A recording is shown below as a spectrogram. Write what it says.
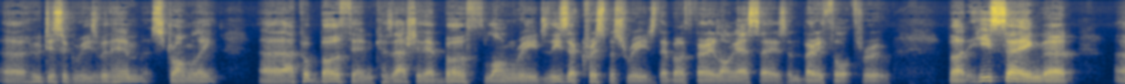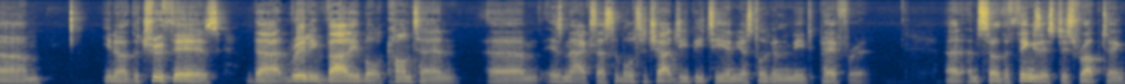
uh, who disagrees with him strongly. Uh, I put both in because actually they're both long reads. These are Christmas reads. They're both very long essays and very thought through. But he's saying that um, you know the truth is that really valuable content um, isn't accessible to Chat GPT, and you're still going to need to pay for it. Uh, and so the things it's disrupting,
